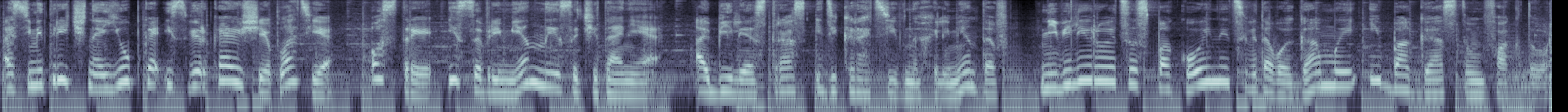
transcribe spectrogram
асимметричная юбка и сверкающее платье – острые и современные сочетания. Обилие страз и декоративных элементов нивелируется спокойной цветовой гаммой и богатством фактур.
